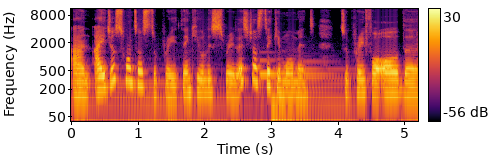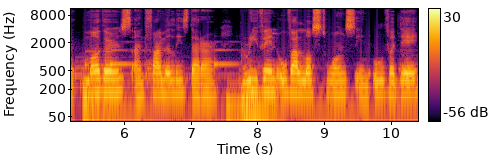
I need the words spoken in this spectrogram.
And I just want us to pray. Thank you, Holy Spirit. Let's just take a moment to pray for all the mothers and families that are grieving over lost ones in Day.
